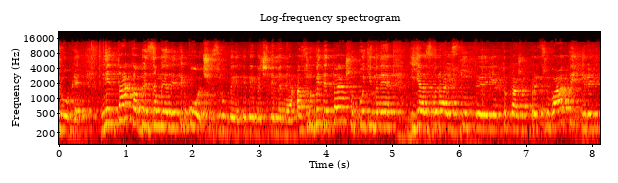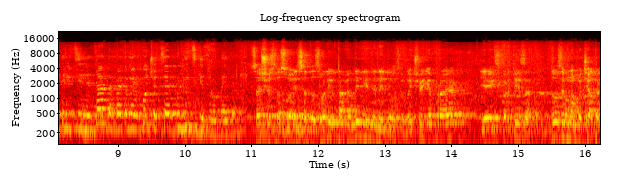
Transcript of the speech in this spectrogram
зроблять. Не так, аби замилити очі зробити, вибачте мене, а зробити так, щоб потім мене, і я збираюсь тут, е, як то кажуть, працювати, і реабілітаційний центр, тому я хочу це по-людськи зробити. Все, що стосується дозволів, там один єдиний дозвіл. Якщо є проект, є експертиза, дозвіл на початок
